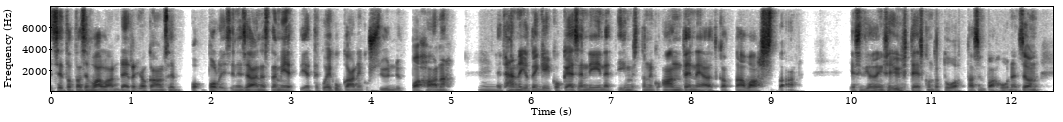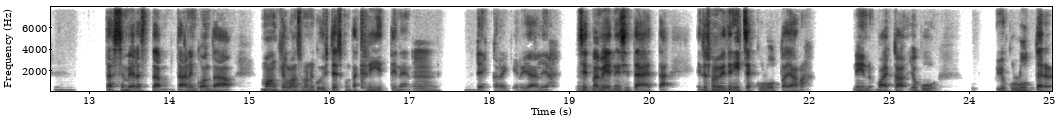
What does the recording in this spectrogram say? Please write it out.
se, tota, se Wallander, joka on se po- poliisi, niin se aina sitä miettii, että kun ei kukaan niin kuin synny pahana, Mm. Että hän jotenkin kokee sen niin, että ihmiset on niin antenneja, jotka ottaa vastaan. Ja sitten jotenkin se yhteiskunta tuottaa sen pahuuden. Se on mm. tässä mielessä tämä, tämä niin on tämä Mankelo on semmoinen niin yhteiskuntakriittinen mm. dekkarikirjailija. Mm. Sitten mä mietin sitä, että, että jos mä mietin itse kuluttajana, niin vaikka joku, joku Luther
